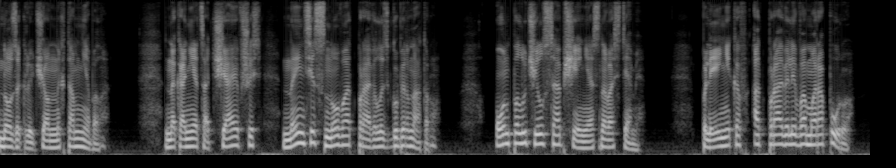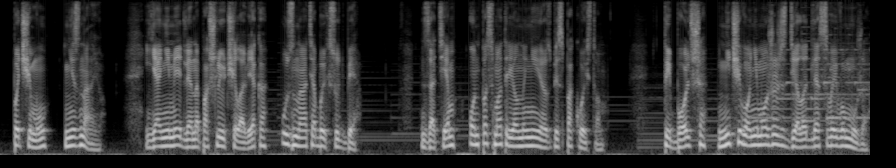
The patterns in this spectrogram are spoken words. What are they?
но заключенных там не было. Наконец, отчаявшись, Нэнси снова отправилась к губернатору. Он получил сообщение с новостями. Пленников отправили в Амарапуру. Почему? Не знаю. Я немедленно пошлю человека узнать об их судьбе. Затем он посмотрел на нее с беспокойством. «Ты больше ничего не можешь сделать для своего мужа.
